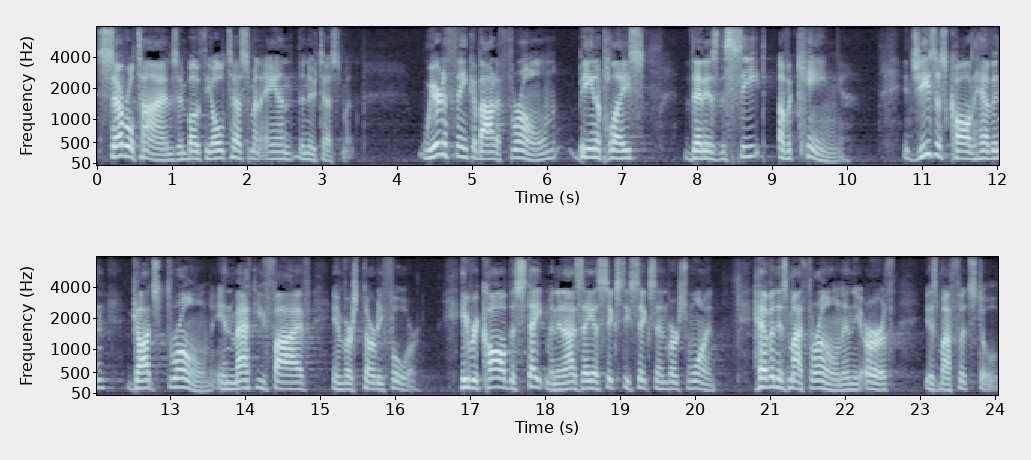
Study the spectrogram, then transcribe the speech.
several times in both the Old Testament and the New Testament. We're to think about a throne being a place that is the seat of a king. Jesus called heaven God's throne in Matthew 5 in verse 34. He recalled the statement in Isaiah 66 and verse 1 Heaven is my throne, and the earth is my footstool.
